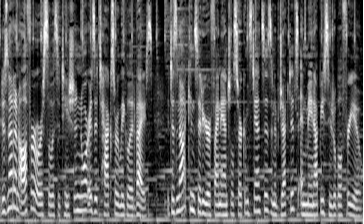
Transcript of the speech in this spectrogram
It is not an offer or a solicitation, nor is it tax or legal advice. It does not consider your financial circumstances and objectives and may not be suitable for you.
